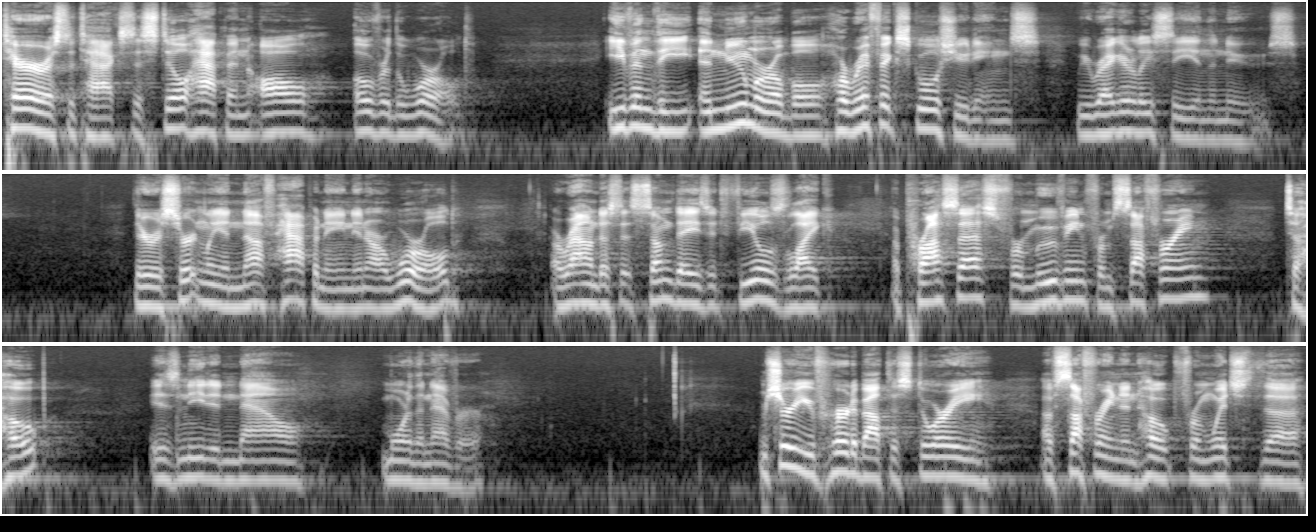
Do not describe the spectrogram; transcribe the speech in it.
Terrorist attacks that still happen all over the world. Even the innumerable horrific school shootings we regularly see in the news. There is certainly enough happening in our world around us that some days it feels like a process for moving from suffering to hope is needed now more than ever. I'm sure you've heard about the story of suffering and hope from which the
